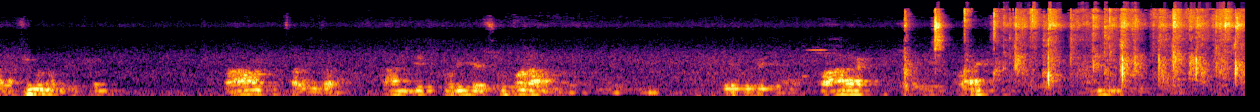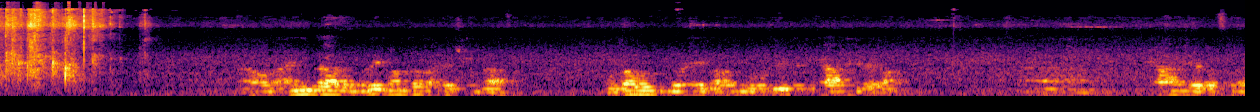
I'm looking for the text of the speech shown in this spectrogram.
அர்ஜுனனுக்கும் மாவட்ட தலைவர் அன்பிற்குரிய சுப்பராமனுக்கும் என்னுடைய பாராட்டுகளை வாழ்த்துக்களை நன்றி. நான் ஒரு ஐந்தாறு முறை வந்ததாக சொன்னார் முதல் முறை வரும்போது இது காந்தியிடம் காந்தியிடத்துல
